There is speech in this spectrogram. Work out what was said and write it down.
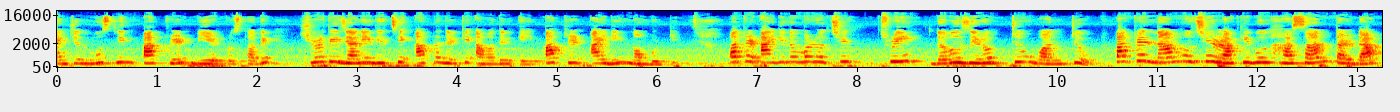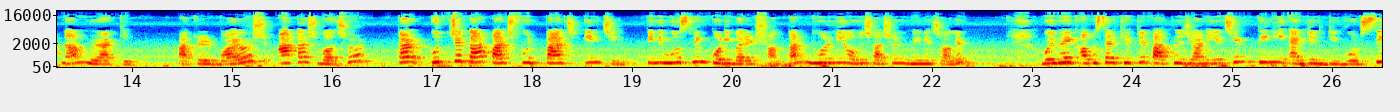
একজন মুসলিম পাত্রের বিয়ের প্রস্তাবে। শুরুতেই জানিয়ে দিচ্ছি আপনাদেরকে আমাদের এই পাত্রের আইডি নম্বরটি। পাত্রের আইডি নম্বর হচ্ছে three double zero two one two পাত্রের নাম হচ্ছে রাকিবুল হাসান, তার ডাক নাম রাকিব। পাত্রের বয়স আঠাশ বছর তার উচ্চতা পাঁচ ফুট পাঁচ ইঞ্চি। তিনি মুসলিম পরিবারের সন্তান, ধর্মীয় অনুশাসন মেনে চলেন। বৈবাহিক অবস্থার ক্ষেত্রে পাত্র জানিয়েছেন, তিনি একজন ডিভোর্সি,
